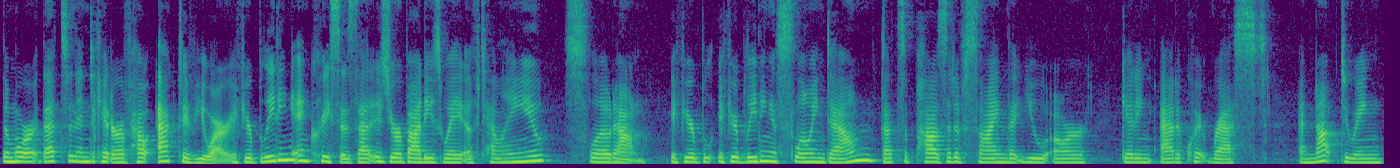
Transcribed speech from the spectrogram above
the more that's an indicator of how active you are. If your bleeding increases, that is your body's way of telling you slow down. If your if your bleeding is slowing down, that's a positive sign that you are getting adequate rest and not doing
